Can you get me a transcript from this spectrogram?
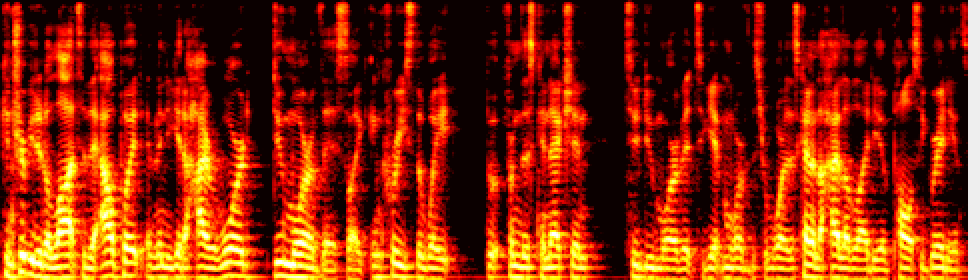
contributed a lot to the output and then you get a high reward, do more of this, like increase the weight from this connection to do more of it to get more of this reward. That's kind of the high level idea of policy gradients.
